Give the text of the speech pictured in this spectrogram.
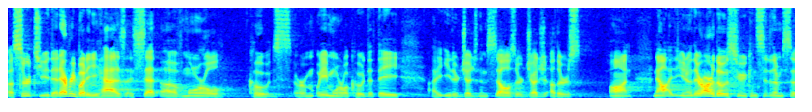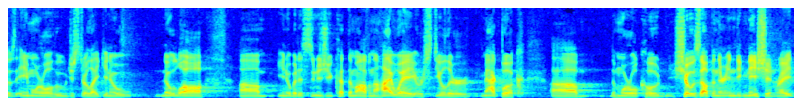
assert to you that everybody has a set of moral codes or a moral code that they either judge themselves or judge others on. Now, you know, there are those who consider themselves amoral who just are like, you know, no law, um, you know, but as soon as you cut them off on the highway or steal their MacBook, um, the moral code shows up in their indignation, right?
